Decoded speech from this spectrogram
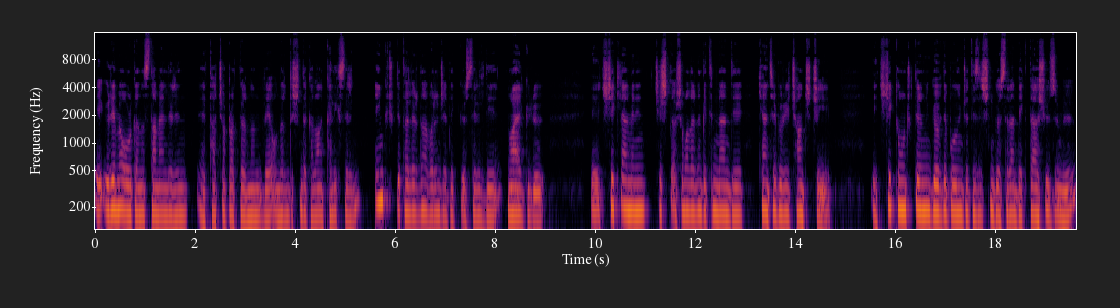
E, üreme organı stamenlerin, e, taç yapraklarının ve onların dışında kalan kalikslerin en küçük detaylarına varınca dek gösterildiği Noel gülü, e, çiçeklenmenin çeşitli aşamalarının betimlendiği Canterbury çan çiçeği, çiçek tomurcuklarının gövde boyunca dizilişini gösteren bektaşi üzümü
